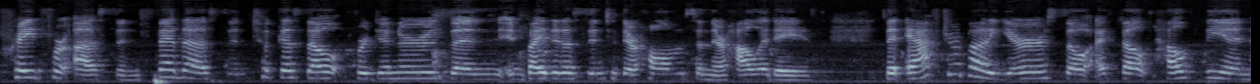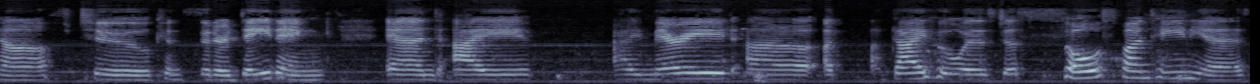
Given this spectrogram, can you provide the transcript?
prayed for us and fed us and took us out for dinners and invited us into their homes and their holidays that after about a year or so, I felt healthy enough to consider dating, and I I married uh, a, a guy who was just so spontaneous.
